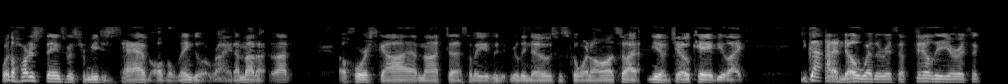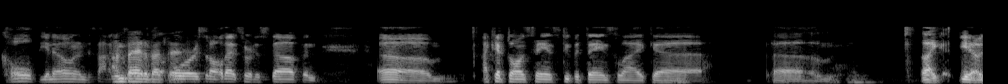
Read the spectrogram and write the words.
one of the hardest things was for me to just have all the lingo right. I'm not a, not a horse guy. I'm not uh, somebody who really knows what's going on. So I, you know, Joe K would be like, you gotta know whether it's a filly or it's a colt, you know, and it's not I'm bad about a that. horse and all that sort of stuff. And, um, I kept on saying stupid things like, uh, um, like, you know,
